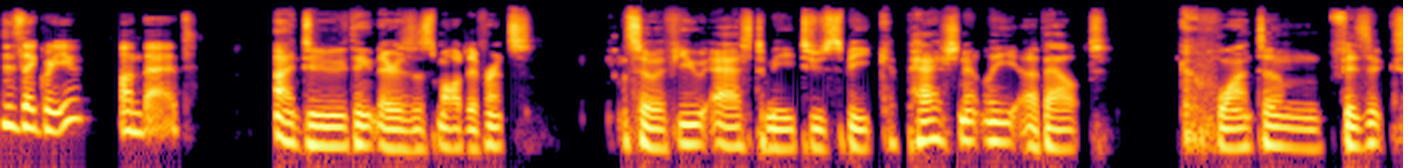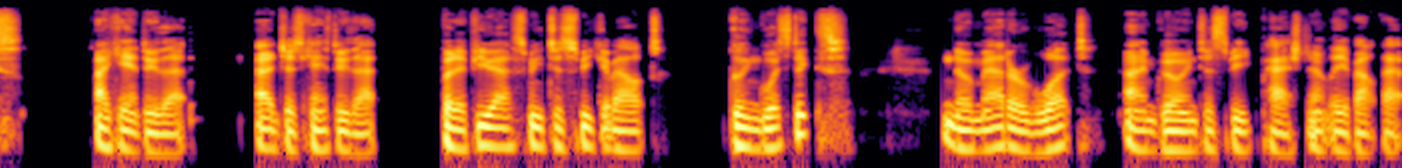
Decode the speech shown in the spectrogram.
disagree on that. I do think there's a small difference. So if you asked me to speak passionately about quantum physics, I can't do that. I just can't do that. But if you ask me to speak about linguistics, no matter what, I'm going to speak passionately about that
